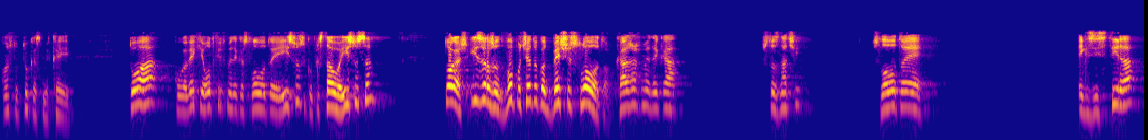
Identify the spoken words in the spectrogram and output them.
односно тука сме кај тоа кога веќе откривме дека Словото е Исус, го представува Исуса, тогаш изразот во почетокот беше Словото. Кажавме дека, што значи? Словото е екзистира,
